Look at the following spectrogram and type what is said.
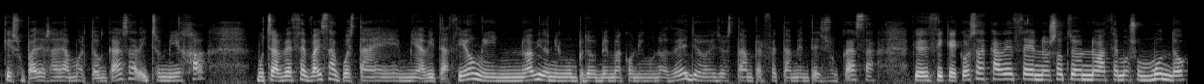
que su padre se haya muerto en casa. Ha dicho mi hija, muchas veces vais a cuesta en mi habitación y no ha habido ningún problema con ninguno de ellos, ellos están perfectamente en su casa. Quiero decir que cosas que a veces nosotros no hacemos un mundo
